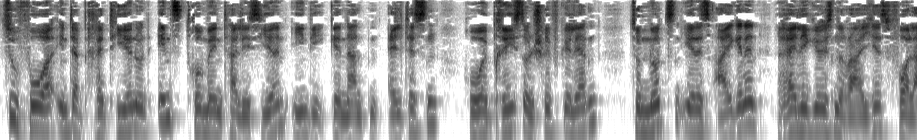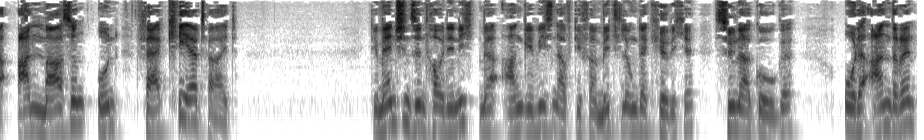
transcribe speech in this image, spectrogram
Zuvor interpretieren und instrumentalisieren ihn die genannten Ältesten, hohe Priester und Schriftgelehrten zum Nutzen ihres eigenen religiösen Reiches voller Anmaßung und Verkehrtheit. Die Menschen sind heute nicht mehr angewiesen auf die Vermittlung der Kirche, Synagoge oder anderen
